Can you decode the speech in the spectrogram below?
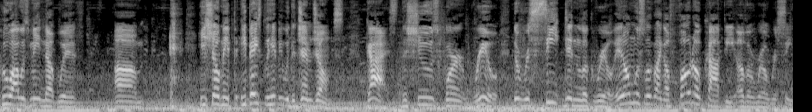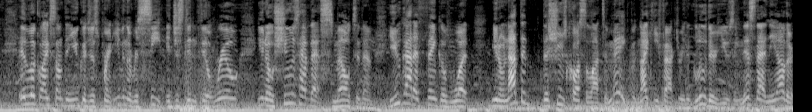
who I was meeting up with. Um, he showed me. He basically hit me with the Jim Jones guys, the shoes weren't real. The receipt didn't look real. It almost looked like a photocopy of a real receipt. It looked like something you could just print. Even the receipt, it just didn't feel real. You know, shoes have that smell to them. You got to think of what, you know, not that the shoes cost a lot to make, but Nike Factory, the glue they're using, this, that, and the other,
